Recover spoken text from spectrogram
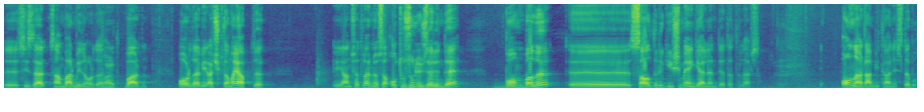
e, sizler sen var mıydın orada? Vardım. Vardın. Orada bir açıklama yaptı e, yanlış hatırlamıyorsam 30'un üzerinde bombalı e, saldırı girişimi engellendi diye hatırlarsın. Onlardan bir tanesi de bu.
